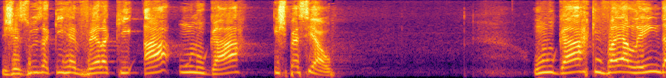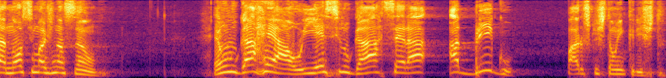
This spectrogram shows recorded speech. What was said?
Jesus aqui revela que há um lugar especial. Um lugar que vai além da nossa imaginação. É um lugar real e esse lugar será abrigo para os que estão em Cristo.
